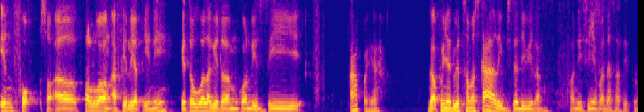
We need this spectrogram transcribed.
info soal peluang affiliate ini, itu gue lagi dalam kondisi apa ya nggak punya duit sama sekali bisa dibilang kondisinya pada saat itu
